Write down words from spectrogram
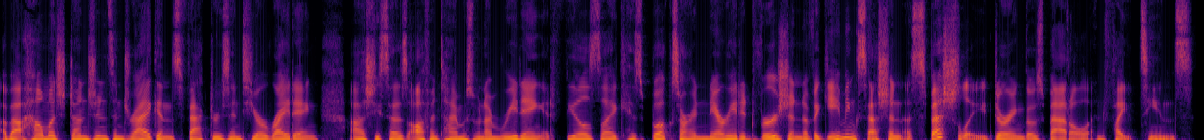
about how much Dungeons and Dragons factors into your writing. Uh, she says, oftentimes when I'm reading, it feels like his books are a narrated version of a gaming session, especially during those battle and fight scenes.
